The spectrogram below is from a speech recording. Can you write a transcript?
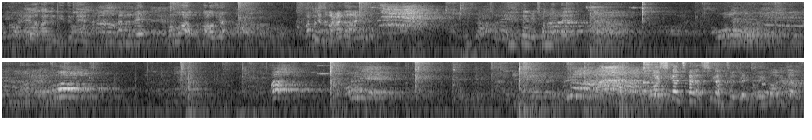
여기서 내가 가는 리듬에 갔는데 넘어가. 그럼 아웃이야. 앞에서 안 하면 아니고. 스텝을 쳤는데 와 시간 차야 시간 차 지금 배구하는 줄 알았어 와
